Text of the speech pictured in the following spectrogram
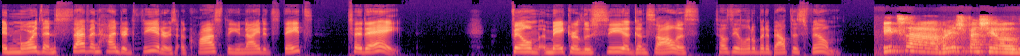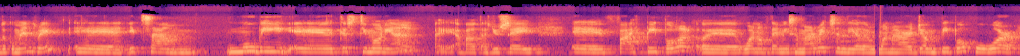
in more than 700 theaters across the United States today. Filmmaker Lucia Gonzalez tells you a little bit about this film. It's a very special documentary. Uh, it's a movie uh, testimonial uh, about, as you say, uh, five people. Uh, one of them is a marriage, and the other one are young people who were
